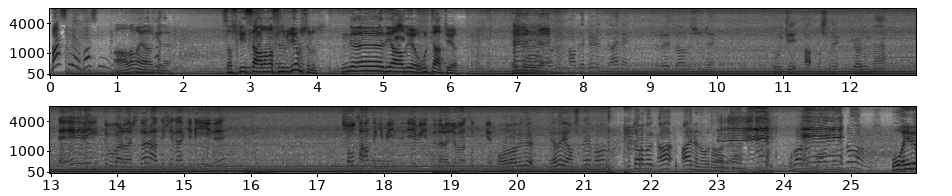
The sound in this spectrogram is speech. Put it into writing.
Basmıyor basmıyor. Ağlama ya gene. Sasuke ise ağlamasını biliyor musunuz? Ngı diye ağlıyor ulti atıyor. Elleriyle. Tablete aynen. Red zone'a düşünce. Ulti atmasını gördüm ya. Ee nereye gitti bu kardeşler? Ateş ederken iyiydi. Sol taraftaki benzinliğe mi gittiler acaba Sasuke? Olabilir. Ya da yansınaya falan. Bu tarafa Aa, aynen orada var. Ulan balkonda varmış. O eve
